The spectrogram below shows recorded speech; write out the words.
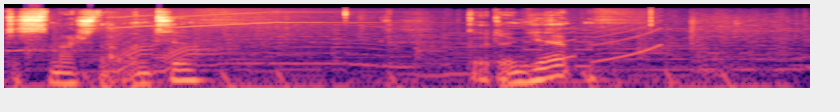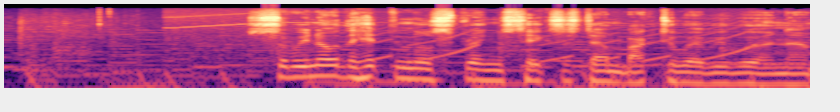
Just smash that one too. Go down here. So we know the hitting those springs takes us down back to where we were now.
